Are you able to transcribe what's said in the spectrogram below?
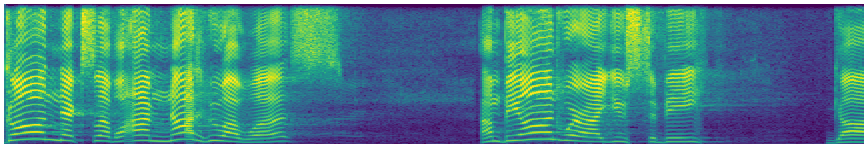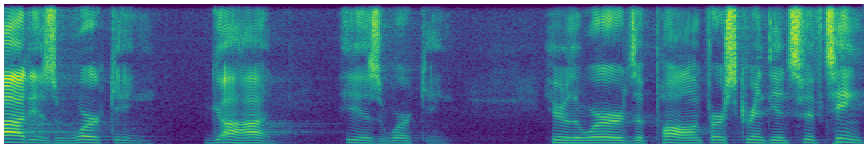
gone next level. I'm not who i was. I'm beyond where i used to be. God is working. God is working. Hear the words of paul in 1 corinthians 15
